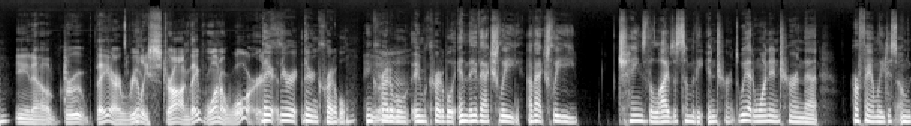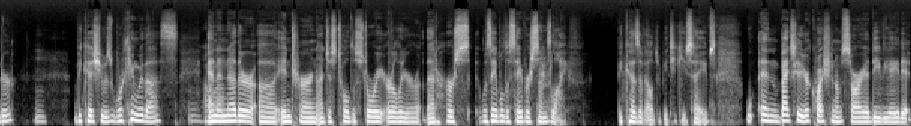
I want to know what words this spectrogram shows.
Mhm. you know, group. They are really strong. They've won awards. They're they're they're incredible, incredible, incredible, and they've actually I've actually changed the lives of some of the interns. We had one intern that her family disowned her Mm. because she was working with us, and wow. another uh, intern I just told the story earlier that her was able to save her son's life because of LGBTQ saves. And back to your question, I'm sorry I deviated.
